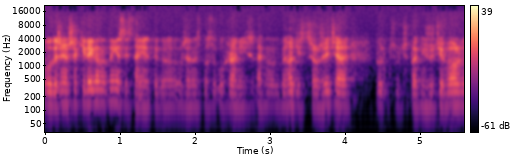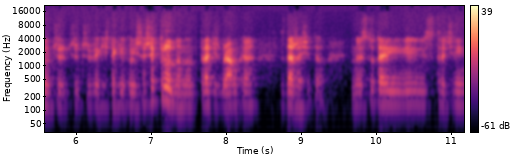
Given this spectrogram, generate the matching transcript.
po uderzeniu Shakirego, no to nie jesteś w stanie tego w żaden sposób uchronić, tak? No, wychodzi strzał życia, czy, czy po jakimś rzucie wolnym, czy, czy, czy w jakichś takich okolicznościach, trudno, no tracisz bramkę, zdarza się to. No więc tutaj stracili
